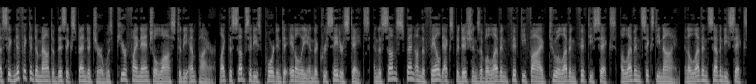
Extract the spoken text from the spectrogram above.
A significant amount of this expenditure was pure financial loss to the empire, like the subsidies poured into Italy and the Crusader states, and the sums spent on the failed expeditions of 1155 to 1156, 1169, and 1176.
